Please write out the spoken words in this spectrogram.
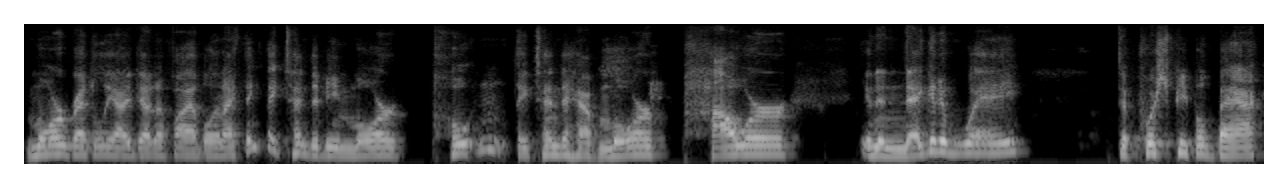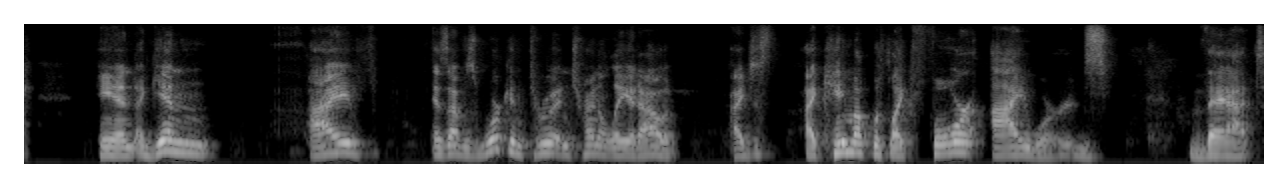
more readily identifiable. And I think they tend to be more potent. They tend to have more power in a negative way to push people back. And again, I've, as I was working through it and trying to lay it out, I just, I came up with like four I words that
